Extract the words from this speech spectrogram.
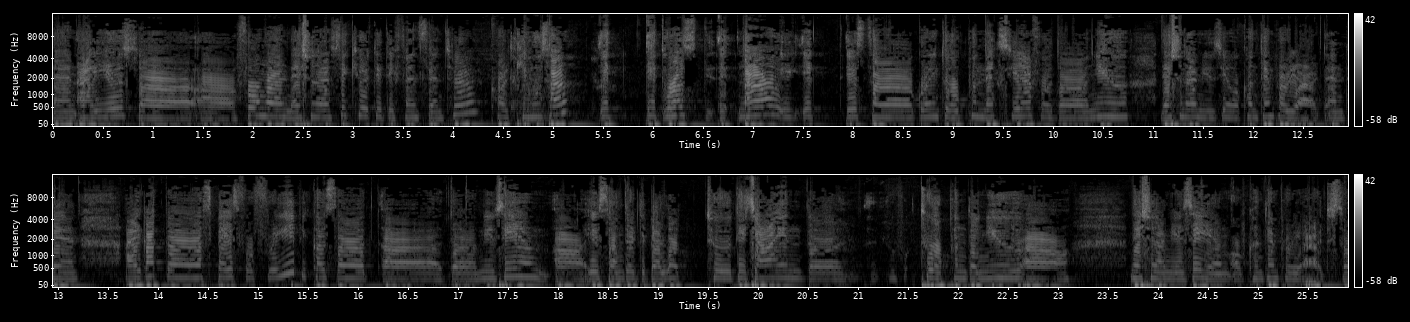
and I use a, former National Security Defense Center called Kimusa. It, it was, it, now it, it is uh, going to open next year for the new National Museum of Contemporary Art. And then I got the space for free because uh, uh, the museum uh, is underdeveloped to design the, to open the new uh, National Museum of Contemporary Art. So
